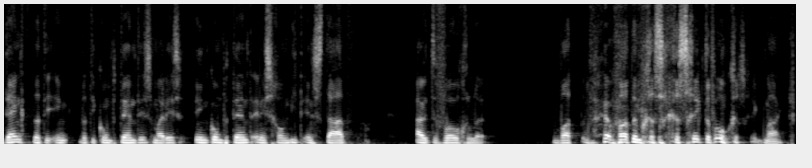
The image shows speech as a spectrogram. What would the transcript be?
denkt dat hij, in- dat hij competent is, maar is incompetent en is gewoon niet in staat uit te vogelen wat, wat hem ges- geschikt of ongeschikt maakt.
